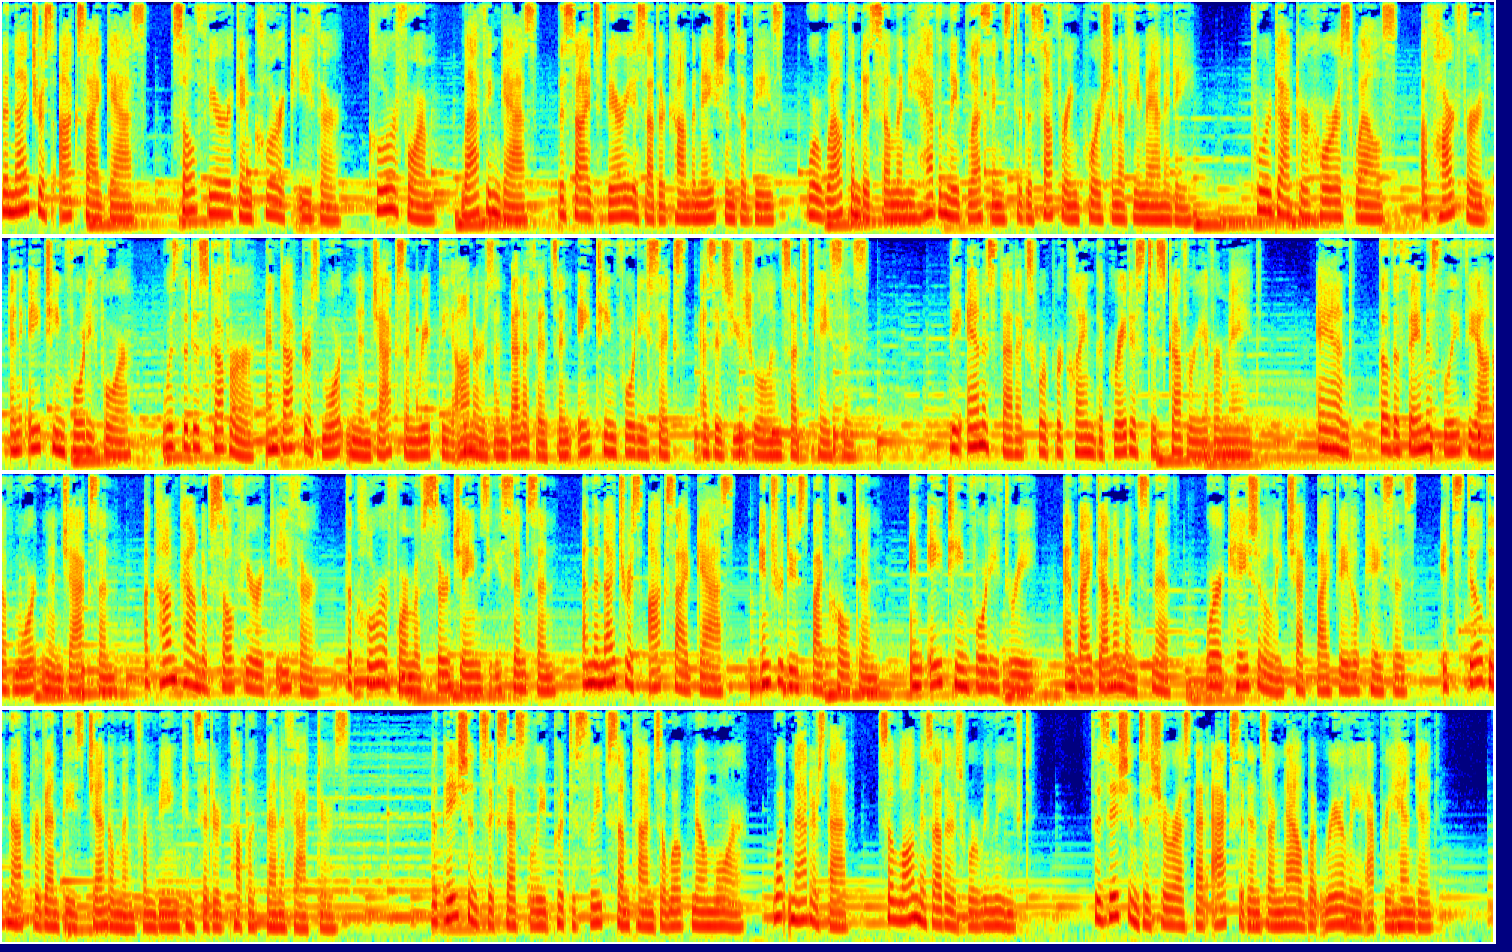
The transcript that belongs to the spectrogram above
The nitrous oxide gas, sulfuric and chloric ether, chloroform, laughing gas, besides various other combinations of these, were welcomed as so many heavenly blessings to the suffering portion of humanity. Poor Dr. Horace Wells, of Hartford, in 1844, was the discoverer, and Doctors Morton and Jackson reaped the honors and benefits in 1846, as is usual in such cases. The anesthetics were proclaimed the greatest discovery ever made. And, though the famous letheon of Morton and Jackson, a compound of sulfuric ether, the chloroform of Sir James E. Simpson, and the nitrous oxide gas, introduced by Colton in 1843, and by Dunham and Smith, were occasionally checked by fatal cases, it still did not prevent these gentlemen from being considered public benefactors. The patient successfully put to sleep sometimes awoke no more. What matters that, so long as others were relieved? Physicians assure us that accidents are now but rarely apprehended.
